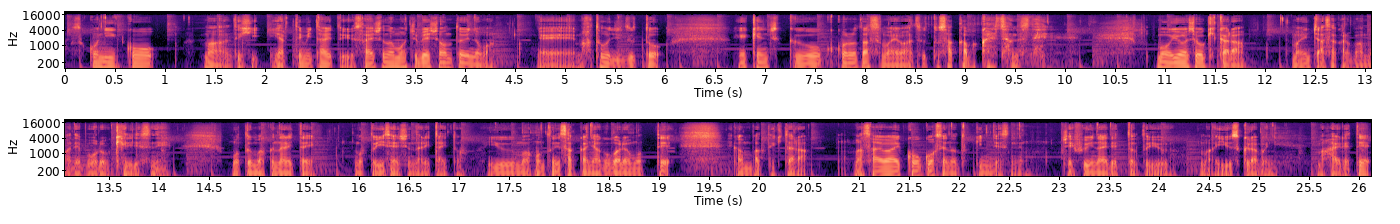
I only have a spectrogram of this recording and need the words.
そこにこうまあぜひやってみたいという最初のモチベーションというのは、えー、まあ、当時ずっと建築を志す前はずっとサッカーばっかりやってたんですね。もう幼少期から毎日朝から晩までボールを蹴りですね、もっと上手くなりたい、もっといい選手になりたいという、まあ本当にサッカーに憧れを持って頑張ってきたら、まあ幸い高校生の時にですね、ジェフユナイテッドという、まあ、ユースクラブに入れて、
